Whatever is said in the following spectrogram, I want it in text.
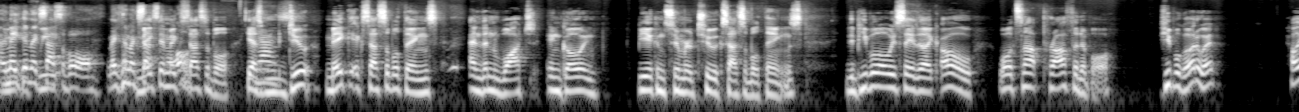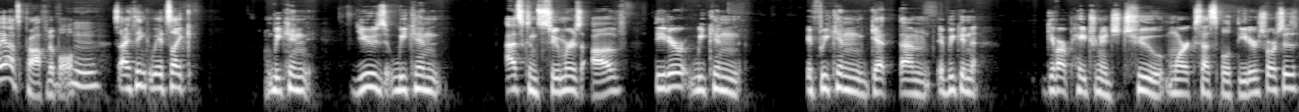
And make them if we- accessible. make them accessible. Make them accessible. Yes, Yes. do make accessible things and then watch and go and be a consumer to accessible things. The people always say they're like, "Oh, well, it's not profitable." People go to it. Hell yeah, it's profitable. Mm-hmm. So I think it's like we can use we can as consumers of theater, we can if we can get them if we can give our patronage to more accessible theater sources,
